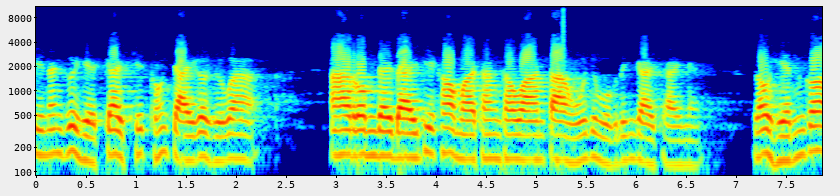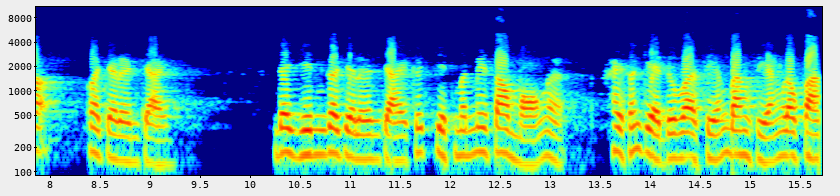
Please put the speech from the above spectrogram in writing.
ที่นั้นคือเหตุใกล้ชิดของใจก็คือว่า อารมณ์ใด ๆ ที่เข้ามาทางทวารตาหูจมูกลิ้นกายใจเนี่ย เราเห็นก็ก็เจริญใจ ได้ยินก็เจริญใจคือจิตมันไม่เศร้าหมองอะให้สังเกตดูว่าเสียงบางเสียงเราฟัง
